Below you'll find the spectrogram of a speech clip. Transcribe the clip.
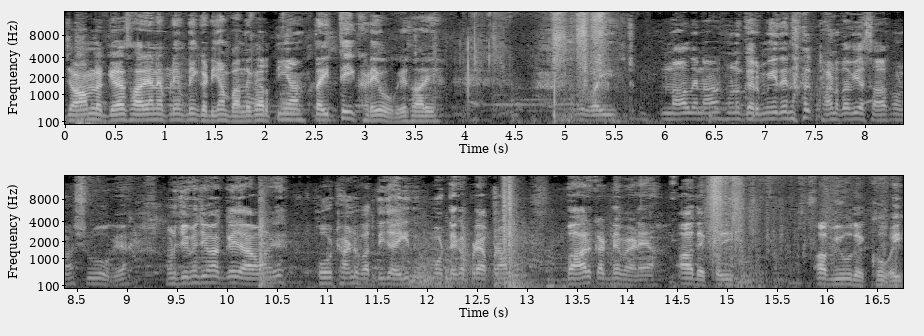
ਜਾਮ ਲੱਗਿਆ ਸਾਰਿਆਂ ਨੇ ਆਪਣੀ ਆਪਣੀ ਗੱਡੀਆਂ ਬੰਦ ਕਰਤੀਆਂ ਤਾਂ ਇੱਥੇ ਹੀ ਖੜੇ ਹੋ ਗਏ ਸਾਰੇ। ਬਾਈ ਨਾਲ ਦੇ ਨਾਲ ਹੁਣ ਗਰਮੀ ਦੇ ਨਾਲ ਠੰਡ ਦਾ ਵੀ ਅਹਿਸਾਸ ਹੋਣਾ ਸ਼ੁਰੂ ਹੋ ਗਿਆ। ਹੁਣ ਜਿਵੇਂ ਜਿਵੇਂ ਅੱਗੇ ਜਾਵਾਂਗੇ, ਹੋਰ ਠੰਡ ਵੱਧਦੀ ਜਾਏਗੀ ਤੇ ਮੋٹے ਕੱਪੜੇ ਆਪਣਾ ਨੂੰ ਬਾਹਰ ਕੱਢਨੇ ਪੈਣੇ ਆ। ਆਹ ਦੇਖੋ ਜੀ, ਆਹ ਵਿਊ ਦੇਖੋ ਬਈ,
